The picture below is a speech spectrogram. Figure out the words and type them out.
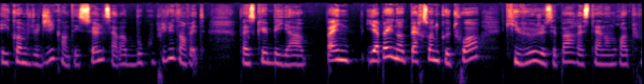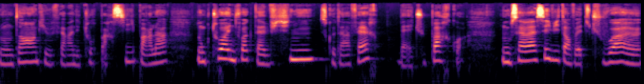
Et comme je le dis, quand tu es seule, ça va beaucoup plus vite en fait. Parce que ben, il n'y a pas une, il a pas une autre personne que toi qui veut, je sais pas, rester à un endroit plus longtemps, qui veut faire un détour par-ci, par-là. Donc toi, une fois que tu as fini ce que tu as à faire, ben, tu pars quoi. Donc ça va assez vite en fait. Tu vois euh,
